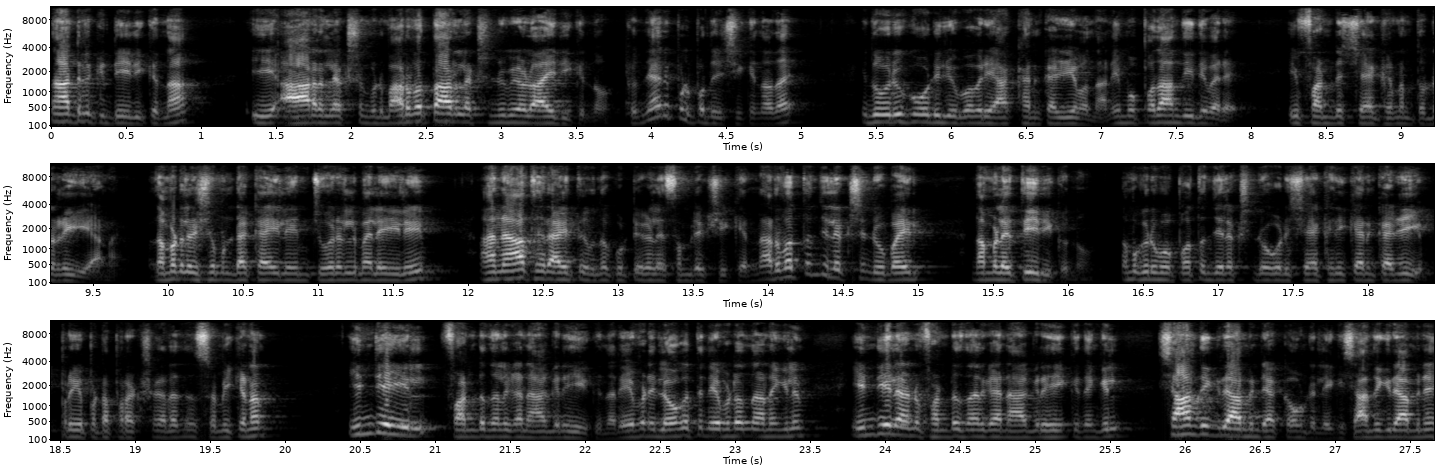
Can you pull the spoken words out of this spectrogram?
നാട്ടിൽ കിട്ടിയിരിക്കുന്ന ഈ ആറ് ലക്ഷം കുടുംബം അറുപത്താറ് ലക്ഷം രൂപയോളം ആയിരിക്കുന്നു. ഞാനിപ്പോൾ പ്രതീക്ഷിക്കുന്നത് ഇത് ഒരു കോടി രൂപ വരെ ആക്കാൻ കഴിയുമെന്നാണ്. ഈ മുപ്പതാം തീയതി വരെ ഈ ഫണ്ട് ശേഖരണം തുടരുകയാണ്. നമ്മുടെ ലക്ഷ്യമുണ്ട മുണ്ടക്കയിലെയും ചൂരൽമലയിലെയും അനാഥരായി തീർന്ന കുട്ടികളെ സംരക്ഷിക്കാൻ. അറുപത്തഞ്ച് ലക്ഷം രൂപയിൽ നമ്മൾ എത്തിയിരിക്കുന്നു. നമുക്കൊരു മുപ്പത്തഞ്ച് ലക്ഷം രൂപ കൂടി ശേഖരിക്കാൻ കഴിയും. പ്രിയപ്പെട്ട പ്രേക്ഷകരെന്ന് ശ്രമിക്കണം. ഇന്ത്യയിൽ ഫണ്ട് നൽകാൻ ആഗ്രഹിക്കുന്നത്. എവിടെ ലോകത്തിന്റെ എവിടെ നിന്നാണെങ്കിലും ഇന്ത്യയിലാണ് ഫണ്ട് നൽകാൻ ആഗ്രഹിക്കുന്നതെങ്കിൽ ശാന്തിഗ്രാമിന്റെ അക്കൗണ്ടിലേക്ക്. ശാന്തിഗ്രാമിന്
